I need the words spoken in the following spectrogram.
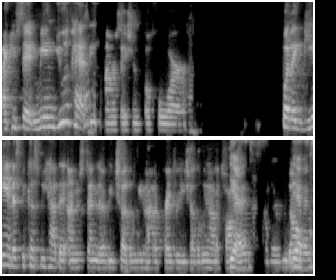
like you said, me and you have had these conversations before. But again, that's because we have the understanding of each other. We know how to pray for each other. We know how to talk yes. to each other. We don't, yes.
